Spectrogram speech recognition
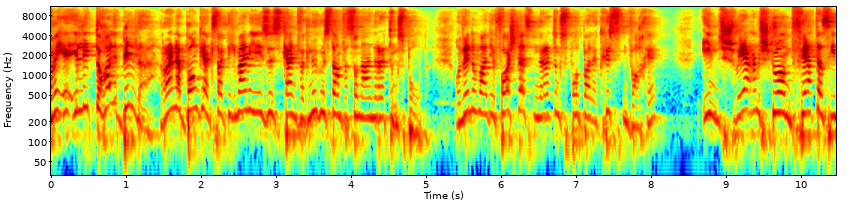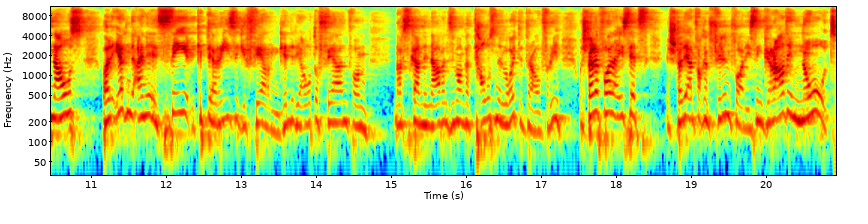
Ihr, ihr liebt doch alle Bilder. Rainer Bonke hat gesagt, ich meine, Jesus ist kein Vergnügungsdampfer, sondern ein Rettungsboot. Und wenn du mal dir vorstellst, ein Rettungsboot bei der Küstenwache, in schwerem Sturm fährt das hinaus, weil irgendeine See, gibt ja riesige Fähren, kennt ihr die Autofähren von nach Skandinavien, sind manchmal tausende Leute drauf. Und stell dir vor, da ist jetzt, stell dir einfach einen Film vor, die sind gerade in Not.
